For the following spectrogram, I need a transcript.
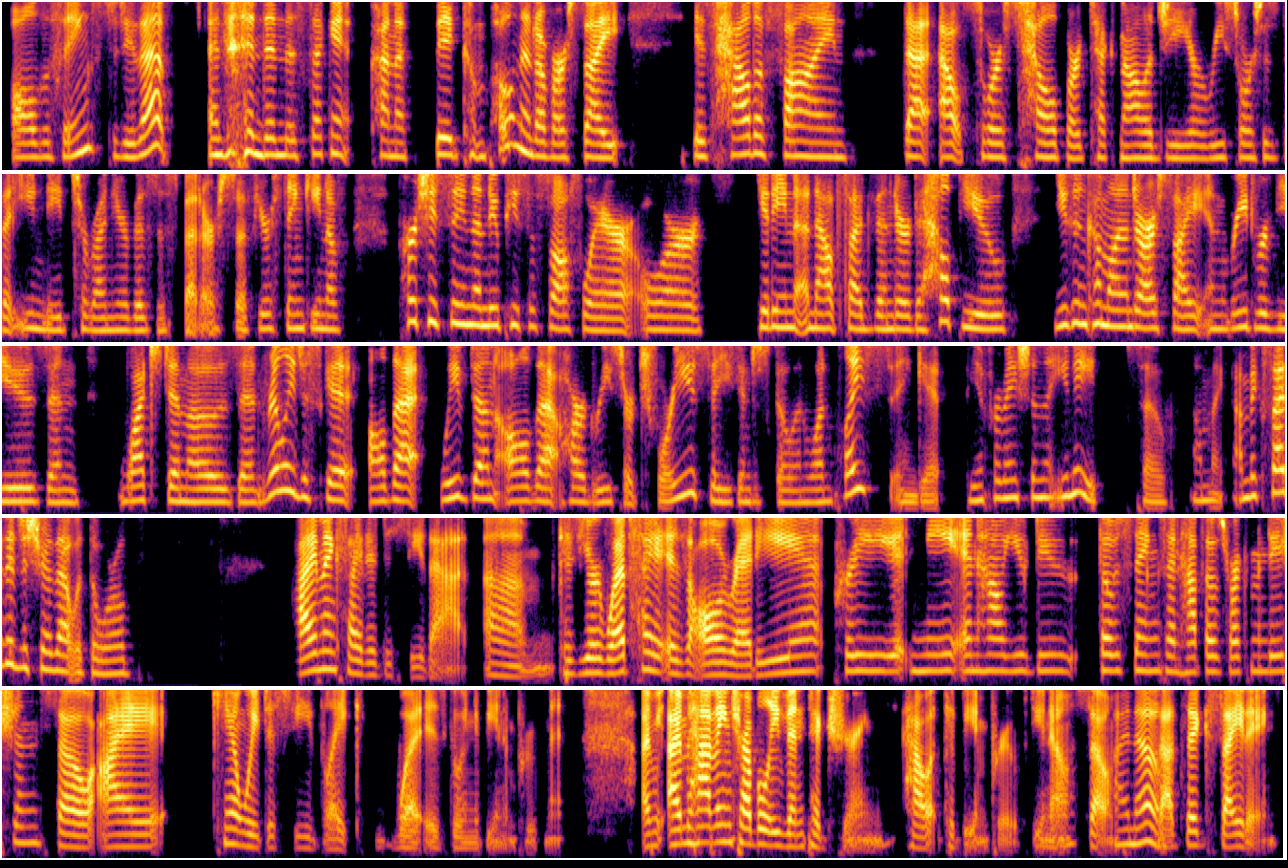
all the things to do that. And then, then the second kind of big component of our site is how to find that outsourced help or technology or resources that you need to run your business better. So if you're thinking of purchasing a new piece of software or getting an outside vendor to help you, you can come onto our site and read reviews and watch demos and really just get all that. We've done all that hard research for you. So you can just go in one place and get the information that you need. So I'm, I'm excited to share that with the world. I'm excited to see that because um, your website is already pretty neat in how you do those things and have those recommendations. So I can't wait to see like what is going to be an improvement. I'm I'm having trouble even picturing how it could be improved, you know. So I know that's exciting.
